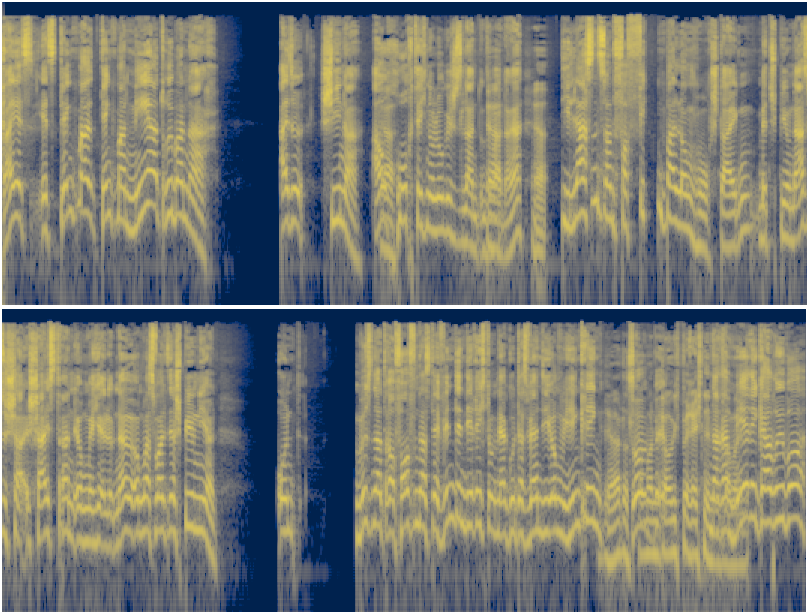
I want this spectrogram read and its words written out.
Weil jetzt, jetzt denk mal, denk mal näher drüber nach. Also China, auch Ja. hochtechnologisches Land und so Ja. weiter. Ja? Ja. Die lassen so einen verfickten Ballon hochsteigen mit Spionage-Scheiß dran, irgendwelche, ne, irgendwas wollten sie spionieren. Und müssen darauf hoffen, dass der Wind in die Richtung, na gut, das werden sie irgendwie hinkriegen. Ja, das So, kann man, be- glaube ich, berechnen. Nach. Amerika rüber,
